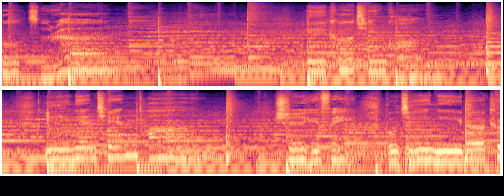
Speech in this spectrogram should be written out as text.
不自然，一颗轻狂，一念天堂，是与非不及你的渴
